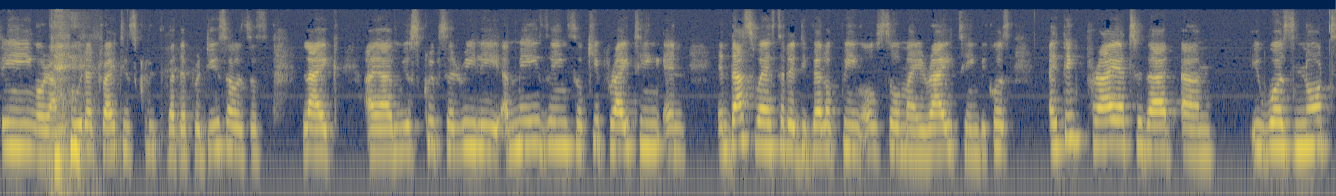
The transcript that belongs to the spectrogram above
thing, or I'm good at writing scripts. But the producer was just like um, your scripts are really amazing so keep writing and and that's where i started developing also my writing because i think prior to that um, it was not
